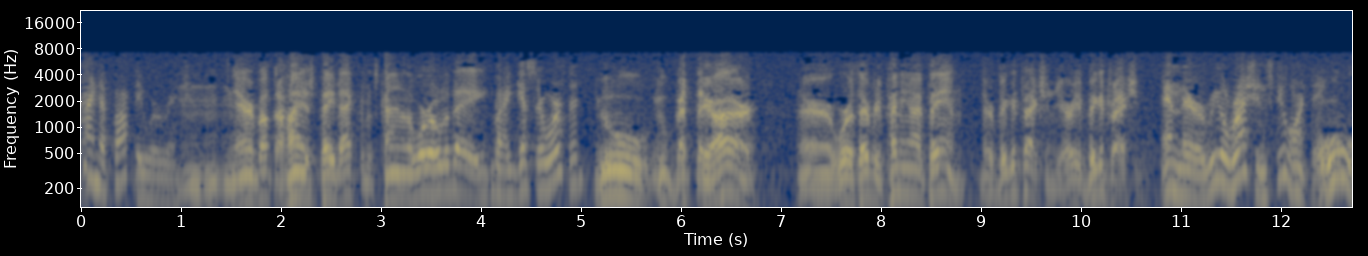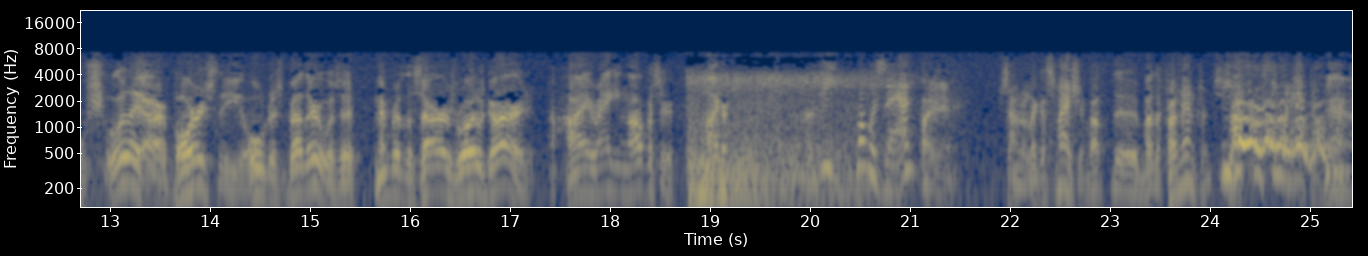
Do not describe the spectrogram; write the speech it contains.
I kind of thought they were rich. hmm They're about the highest paid act of its kind in the world today. But I guess they're worth it. You, you bet they are. They're worth every penny I pay 'em. They're a big attraction, Jerry, a big attraction. And they're real Russians, too, aren't they? Oh, sure they are. Boris, the oldest brother, was a member of the Tsar's Royal Guard, a high-ranking officer. I heard. Hey, what was that? I, sounded like a smash about the by the front entrance. Hey, let's go see what happened. Yeah.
